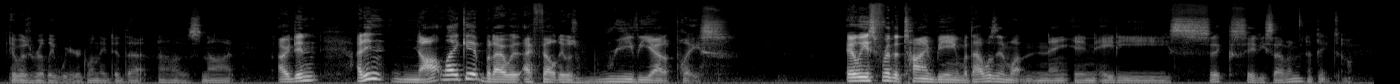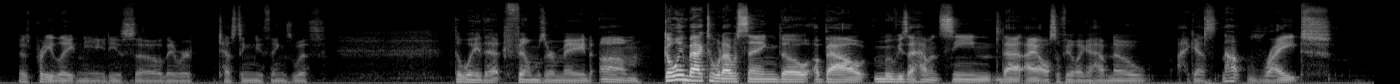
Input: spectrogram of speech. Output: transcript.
It was really weird when they did that. I was not. I didn't. I didn't not like it, but I was. I felt it was really out of place. At least for the time being. But that was in what in 86, 87? I think so. It was pretty late in the 80s, so they were testing new things with the way that films are made. Um, going back to what I was saying though about movies I haven't seen that I also feel like I have no, I guess not right,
